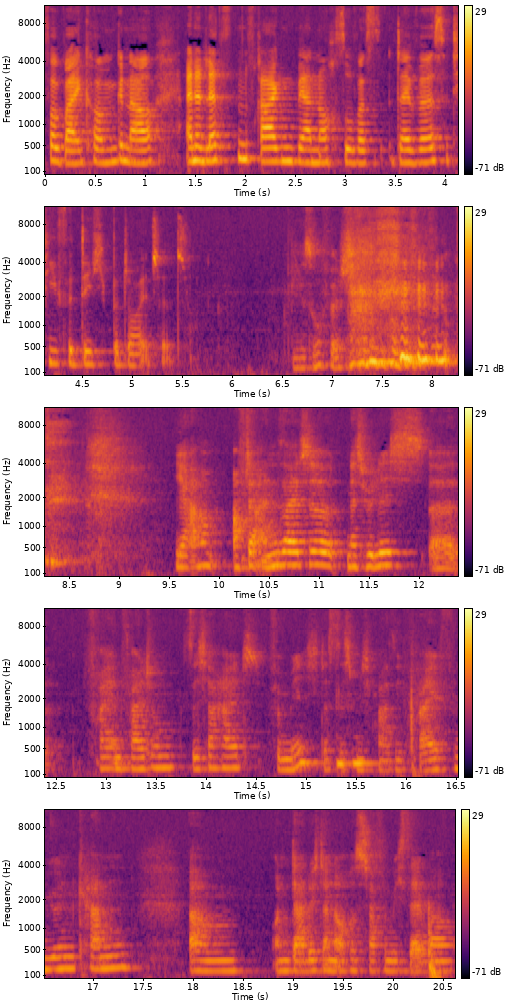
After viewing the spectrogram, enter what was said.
vorbeikommen. Genau. Eine letzten Frage wäre noch so, was Diversity für dich bedeutet. Philosophisch. ja, auf der einen Seite natürlich äh, freie Entfaltung, Sicherheit für mich, dass ich mhm. mich quasi frei fühlen kann ähm, und dadurch dann auch es schaffe, mich selber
